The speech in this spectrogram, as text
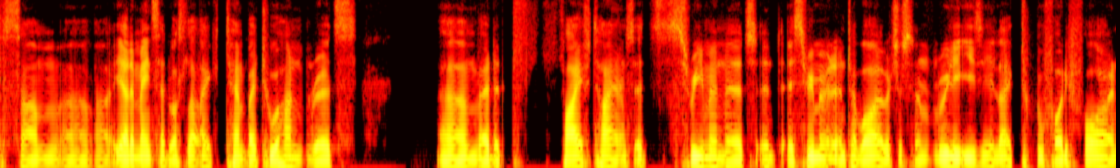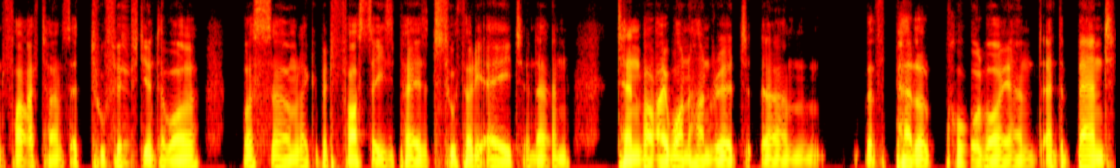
some uh yeah the main set was like 10 by 200s um where I did five times at three minute a three minute interval which is um, really easy like 244 and five times at 250 interval was um like a bit faster easy pace at 238 and then 10 by 100 um with pedal pull boy and and the band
